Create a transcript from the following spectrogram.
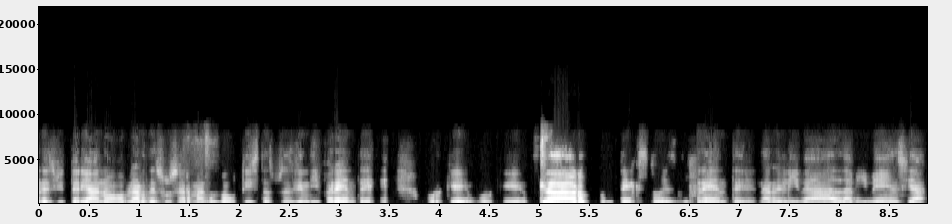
presbiteriano, hablar de sus hermanos bautistas, pues es bien diferente. ¿Por qué? Porque claro. el contexto es diferente, la realidad, la vivencia,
